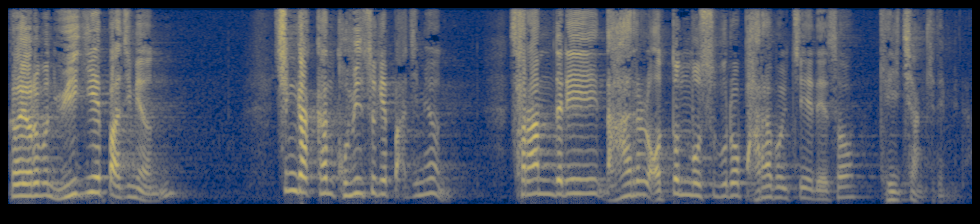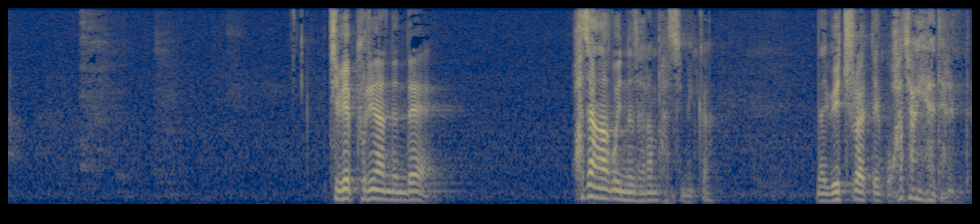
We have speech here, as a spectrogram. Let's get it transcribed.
그러나 여러분 위기에 빠지면 심각한 고민 속에 빠지면 사람들이 나를 어떤 모습으로 바라볼지에 대해서 개의치 않게 됩니다. 집에 불이 났는데 화장하고 있는 사람 봤습니까? 나 외출할 때 화장해야 되는데.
